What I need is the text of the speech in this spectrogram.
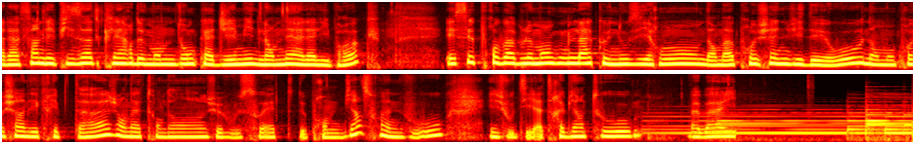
À la fin de l'épisode, Claire demande donc à Jamie de l'emmener à la Librock. Et c'est probablement là que nous irons dans ma prochaine vidéo, dans mon prochain décryptage. En attendant, je vous souhaite de prendre bien soin de vous et je vous dis à très bientôt. Bye bye.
